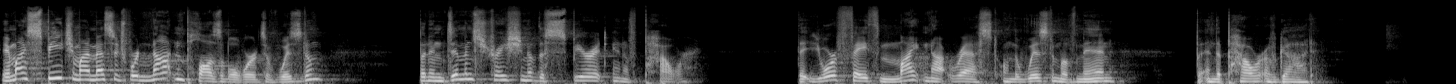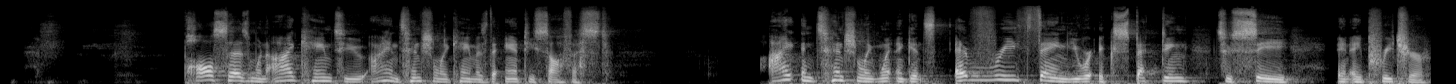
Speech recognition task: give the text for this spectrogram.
In my speech and my message were not in plausible words of wisdom, but in demonstration of the Spirit and of power, that your faith might not rest on the wisdom of men, but in the power of God. Paul says, When I came to you, I intentionally came as the anti sophist. I intentionally went against everything you were expecting to see in a preacher,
